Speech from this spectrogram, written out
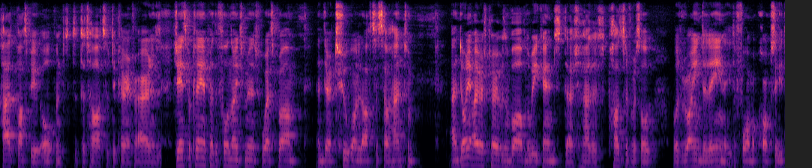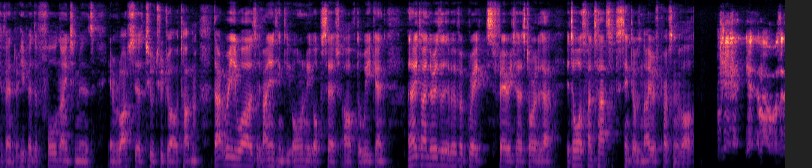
had possibly opened the, thoughts of declaring for Ireland. James McLean played the full 90 minutes for West Brom and their 2 1 loss to Southampton. And the only Irish player who was involved in the weekend that had a positive result was Ryan Delaney, the former Cork City defender. He played the full 90 minutes in Rochdale's 2 2 draw with Tottenham. That really was, if anything, the only upset of the weekend. And anytime there is a little bit of a great fairy tale story like that, it's always fantastic to think there was an Irish person involved. Yeah, yeah, no, it was a,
